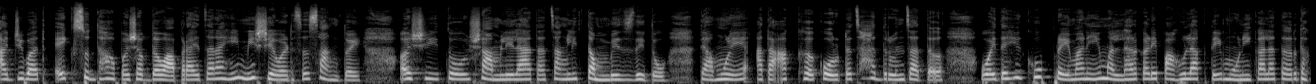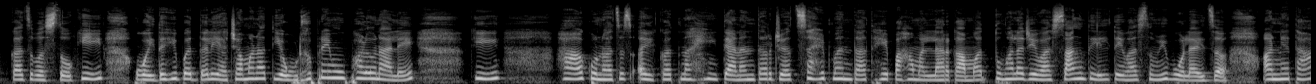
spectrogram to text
अजिबात एकसुद्धा अपशब्द वापरायचा नाही मी शेवटचं सांगतोय. अशी तो श्यामलीला आता चांगली तंबीज देतो. त्यामुळे आता अख्खं कोर्टच हादरून जातं. वैदही खूप प्रेमाने मल्हारकडे पाहू लागते. मोनिकाला तर धक्काच बसतो की वैदहीबद्दल याच्या मनात एवढं प्रेम उफाळून आलंय की हा कुणाचंच ऐकत नाही. त्यानंतर जज साहेब म्हणतात हे पहा मल्हार कामत तुम्हाला जेव्हा सांगतील तेव्हाच तुम्ही बोलायचं. अन्यथा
